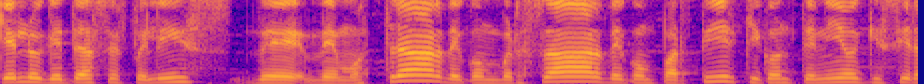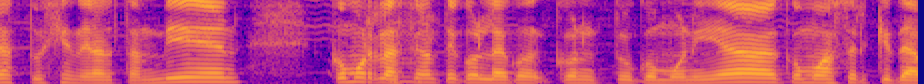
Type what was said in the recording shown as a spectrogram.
qué es lo que te hace feliz de, de mostrar, de conversar, de compartir, qué contenido quisieras tú generar también, cómo relacionarte con, la, con, con tu comunidad, cómo hacer que te,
